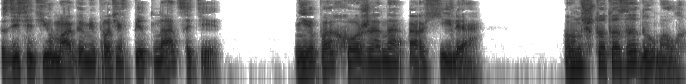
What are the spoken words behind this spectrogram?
с десятью магами против пятнадцати, не похоже на Архиля. Он что-то задумал.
